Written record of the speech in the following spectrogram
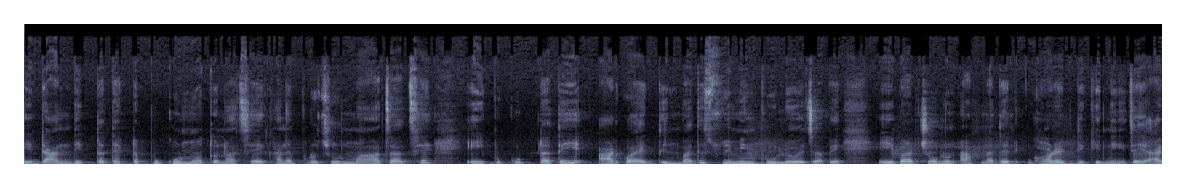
এই ডান দিকটাতে একটা পুকুর মতন আছে, এখানে প্রচুর মাছ আছে। এই পুকুরটাতেই আর কয়েকদিন বাদে সুইমিং পুল হয়ে যাবে। এইবার চলুন আপনাদের ঘরের দিকে নিয়ে যাই। আর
